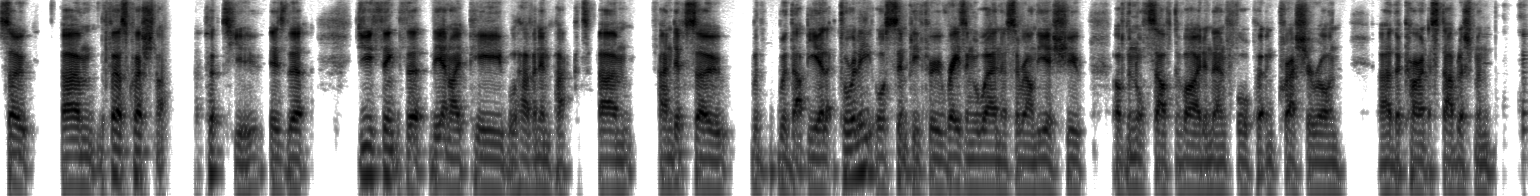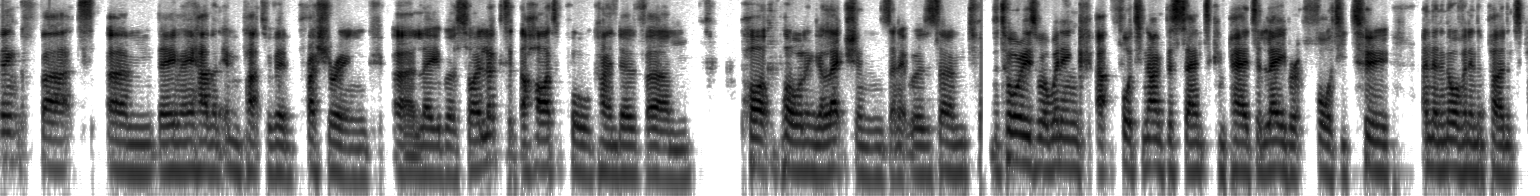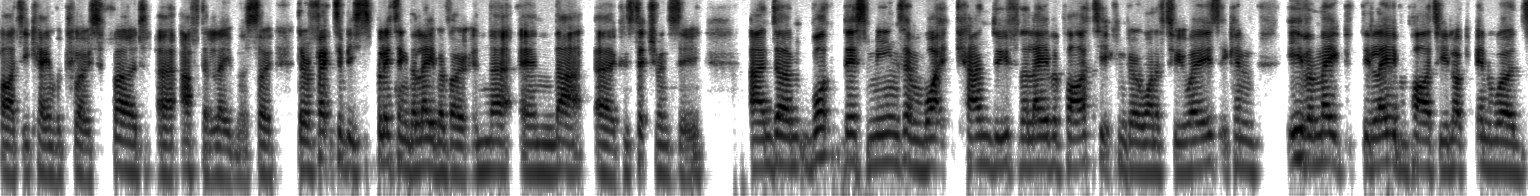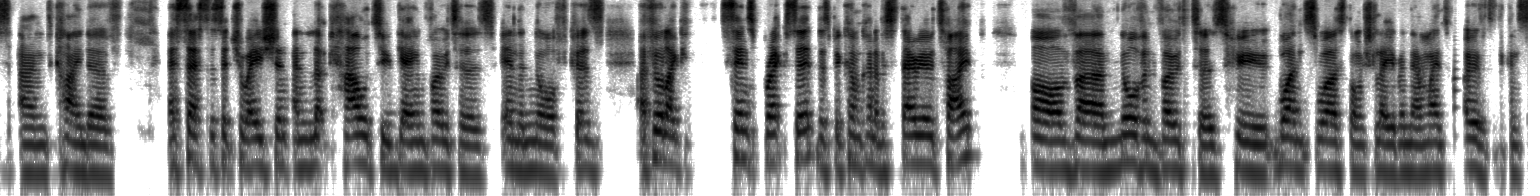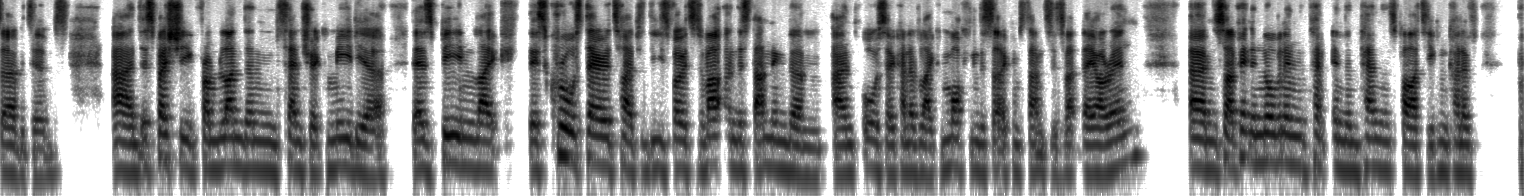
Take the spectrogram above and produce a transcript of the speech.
So um, the first question I put to you is that, do you think that the NIP will have an impact? Um, and if so, would, would that be electorally or simply through raising awareness around the issue of the north-south divide and then for putting pressure on uh, the current establishment? I think that um, they may have an impact within pressuring uh, Labour. So I looked at the Hartlepool kind of um, polling elections, and it was um, the Tories were winning at 49% compared to Labour at 42, and then the Northern Independence Party came a close third uh, after Labour. So they're effectively splitting the Labour vote in that in that uh, constituency. And um, what this means and what it can do for the Labour Party, it can go one of two ways. It can either make the Labour Party look inwards and kind of assess the situation and look how to gain voters in the North. Because I feel like since Brexit, there's become kind of a stereotype of um, northern voters who once were staunch Labour and then went over to the Conservatives. And especially from London centric media, there's been like this cruel stereotypes of these voters without understanding them and also kind of like mocking the circumstances that they are in. Um, so I think the Northern Independence Party can kind of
